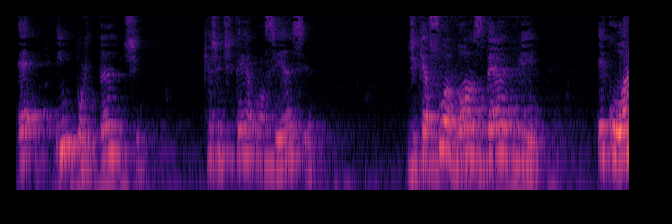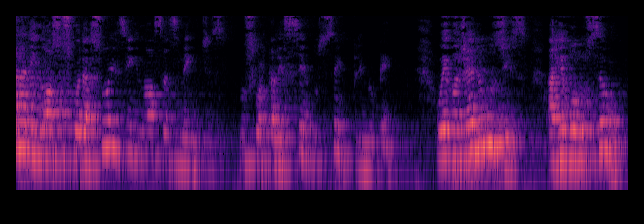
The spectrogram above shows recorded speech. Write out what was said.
é importante que a gente tenha consciência de que a sua voz deve ecoar em nossos corações e em nossas mentes, nos fortalecendo sempre no bem. O Evangelho nos diz: a revolução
